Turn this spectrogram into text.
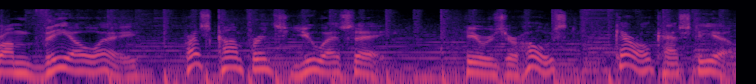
From VOA, Press Conference USA, here is your host, Carol Castiel.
